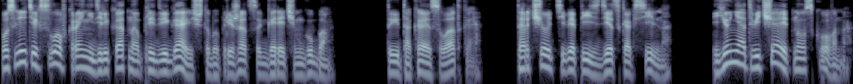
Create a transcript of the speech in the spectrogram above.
После этих слов крайне деликатно придвигаюсь, чтобы прижаться к горячим губам. Ты такая сладкая. Торчу от тебя пиздец как сильно. Ю не отвечает, но скована.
